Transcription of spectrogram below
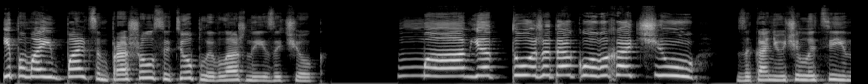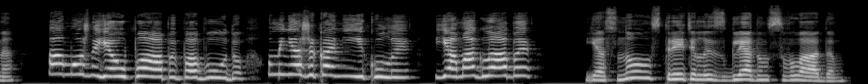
и по моим пальцам прошелся теплый влажный язычок. «Мам, я тоже такого хочу!» – законючила Тина. «А можно я у папы побуду? У меня же каникулы! Я могла бы...» Я снова встретилась взглядом с Владом.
